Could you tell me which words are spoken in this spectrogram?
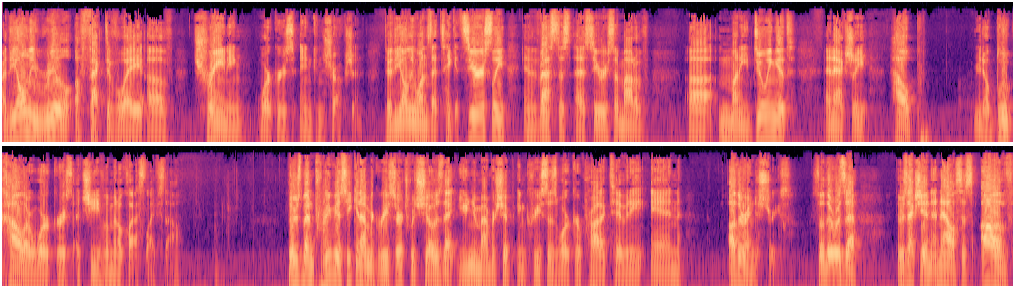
are the only real effective way of training workers in construction. They're the only ones that take it seriously, invest a, a serious amount of uh, money doing it, and actually help you know blue collar workers achieve a middle class lifestyle. There's been previous economic research which shows that union membership increases worker productivity in other industries. So there was a there was actually an analysis of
